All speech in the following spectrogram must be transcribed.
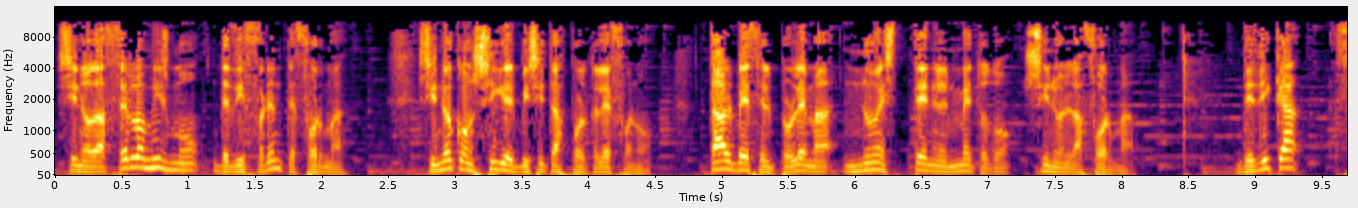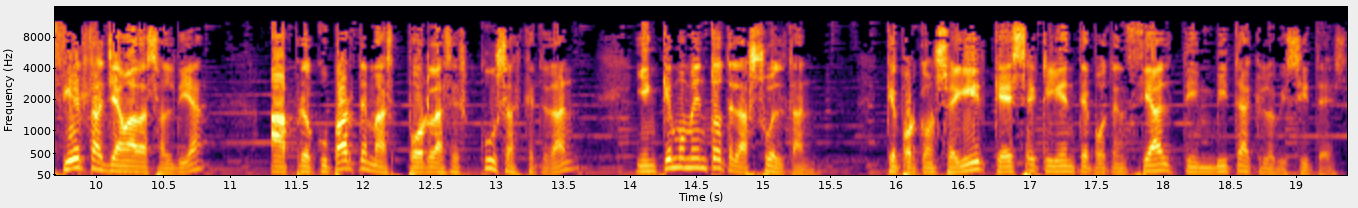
sino de hacer lo mismo de diferente forma. Si no consigues visitas por teléfono, tal vez el problema no esté en el método, sino en la forma. Dedica ciertas llamadas al día a preocuparte más por las excusas que te dan y en qué momento te las sueltan, que por conseguir que ese cliente potencial te invita a que lo visites.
